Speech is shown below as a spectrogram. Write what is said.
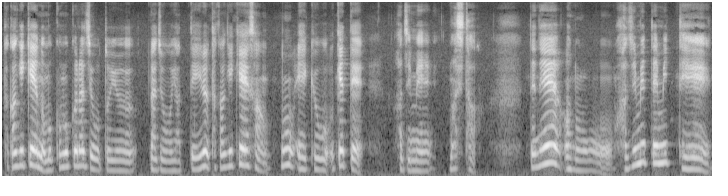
高木圭の「むくむくラジオ」というラジオをやっている高木圭さんの影響を受けて始めました。でねあの始めてみて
